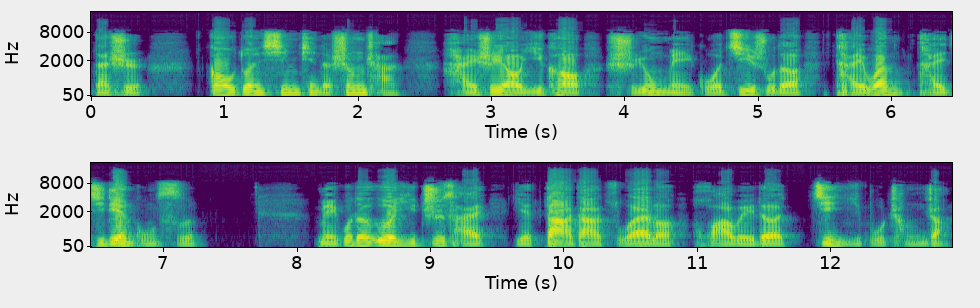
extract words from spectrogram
但是高端芯片的生产。还是要依靠使用美国技术的台湾台积电公司。美国的恶意制裁也大大阻碍了华为的进一步成长。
